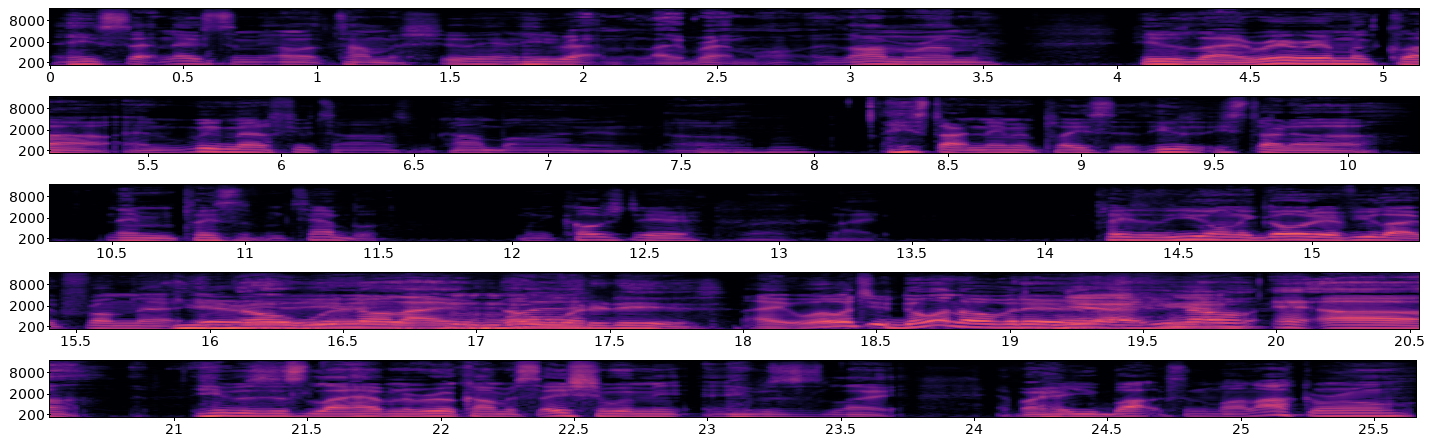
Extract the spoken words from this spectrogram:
and he sat next to me. I was telling him to shoot, and he wrapped me, like wrapped my, his arm around me. He was like Ray Ray McCloud, and we met a few times from combine, and uh, he started naming places. He was, he started uh, naming places from Tampa when he coached there, like places you only go there if you like from that You area. know you know, like you know what? what it is. like, well, what you doing over there? Yeah, Like, you yeah. know. And uh, he was just like having a real conversation with me, and he was just like, if I hear you boxing in my locker room,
